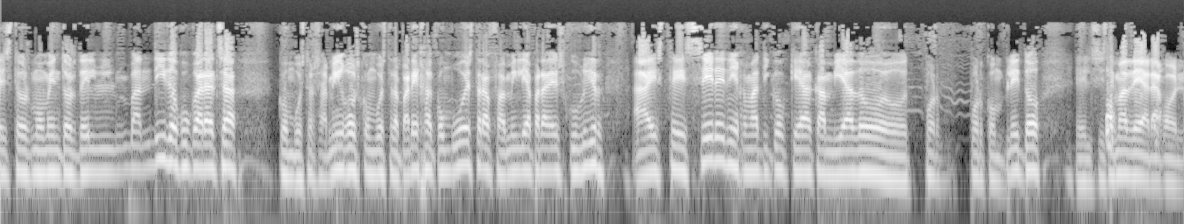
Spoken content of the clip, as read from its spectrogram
estos momentos del bandido cucaracha con vuestros amigos, con vuestra pareja, con vuestra familia para descubrir a este ser enigmático que ha cambiado por, por completo el sistema de Aragón.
